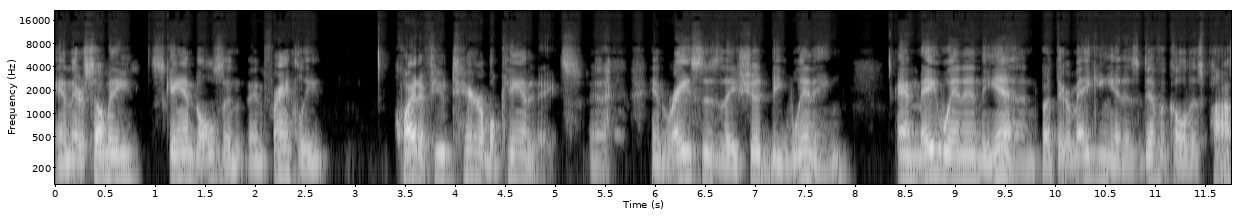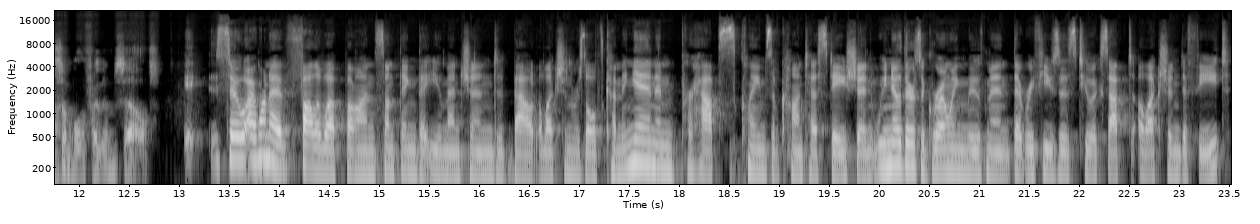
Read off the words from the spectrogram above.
and there are so many scandals, and, and frankly, quite a few terrible candidates in races they should be winning and may win in the end, but they're making it as difficult as possible for themselves. So, I want to follow up on something that you mentioned about election results coming in and perhaps claims of contestation. We know there's a growing movement that refuses to accept election defeat,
